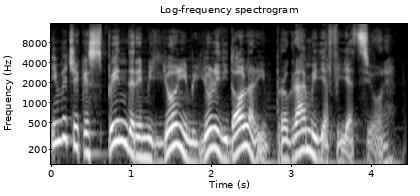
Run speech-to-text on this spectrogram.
invece che spendere milioni e milioni di dollari in programmi di affiliazione.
